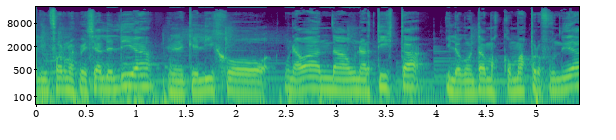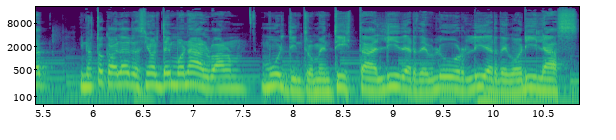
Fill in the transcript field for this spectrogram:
Del informe especial del día, en el que elijo una banda, un artista y lo contamos con más profundidad. Y nos toca hablar del señor Damon Albarn, multiinstrumentista, líder de Blur, líder de Gorillaz,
